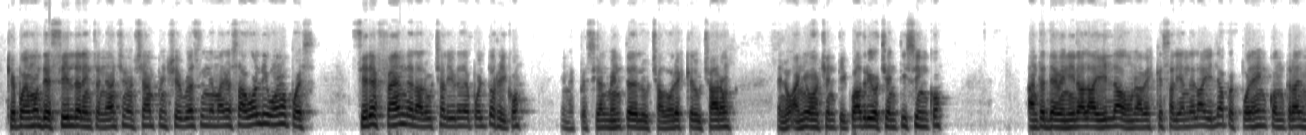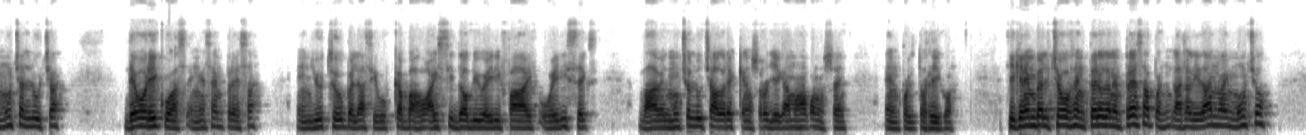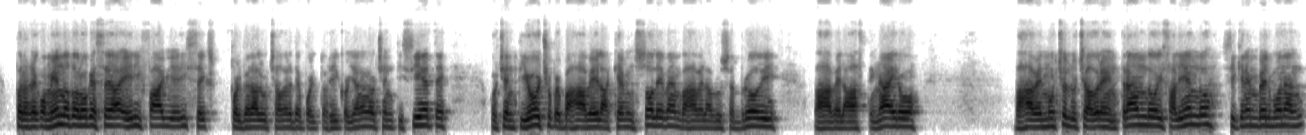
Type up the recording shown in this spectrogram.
¿Qué podemos decir de la International Championship Wrestling de Mario Saboldi? Bueno, pues si eres fan de la lucha libre de Puerto Rico, especialmente de luchadores que lucharon en los años 84 y 85 antes de venir a la isla o una vez que salían de la isla, pues puedes encontrar muchas luchas de boricuas en esa empresa en YouTube, ¿verdad? Si buscas bajo ICW 85 o 86, vas a ver muchos luchadores que nosotros llegamos a conocer en Puerto Rico. Si quieren ver shows enteros de la empresa, pues la realidad no hay muchos, pero recomiendo todo lo que sea 85 y 86 por ver a luchadores de Puerto Rico. Ya en el 87, 88, pues vas a ver a Kevin Sullivan, vas a ver a Bruce Brody, vas a ver a Austin Airo, vas a ver muchos luchadores entrando y saliendo. Si quieren ver buena,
